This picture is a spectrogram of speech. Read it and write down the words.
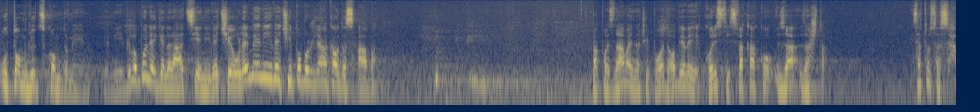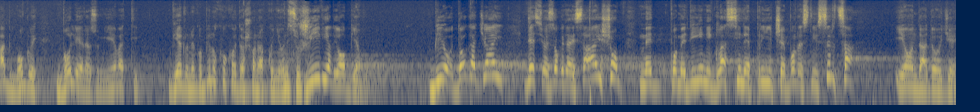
u tom ljudskom domenu. Jer nije bilo bolje generacije, ni veće uleme, ni veći pobožnjaka od ashaba. Pa poznavanje, znači povoda objave, koristi svakako za, za šta? I zato sa sahabi mogli bolje razumijevati vjeru nego bilo ko je došao nakon nje. Oni su živjeli objavu. Bio događaj, desio se događaj sa Ajšom, med, po Medini glasine, priče, bolesni srca i onda dođe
